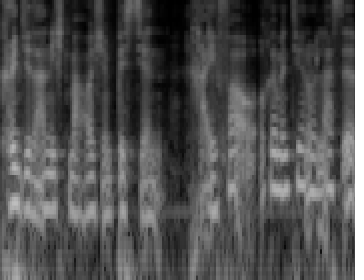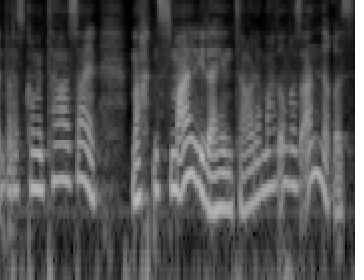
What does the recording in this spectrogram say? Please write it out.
könnt ihr da nicht mal euch ein bisschen reifer orientieren und lasst einfach das Kommentar sein. Macht ein Smiley dahinter oder macht irgendwas anderes.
